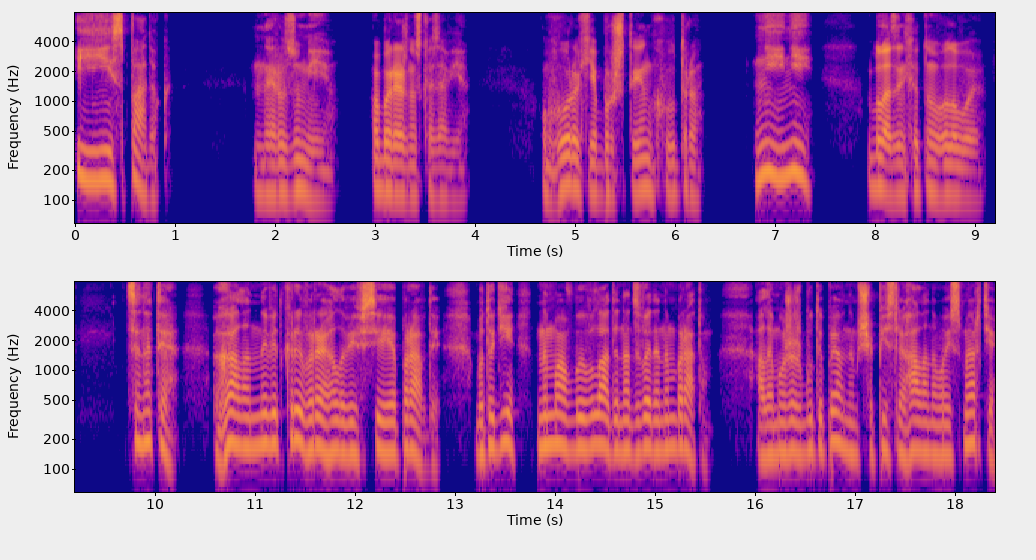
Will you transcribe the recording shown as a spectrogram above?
і її спадок. Не розумію, обережно сказав я. У горах є бурштин, хутро. Ні, ні, Блазень хитнув головою. це не те. Галан не відкрив Регалові всієї правди, бо тоді не мав би влади над зведеним братом. Але можеш бути певним, що після Галанової смерті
